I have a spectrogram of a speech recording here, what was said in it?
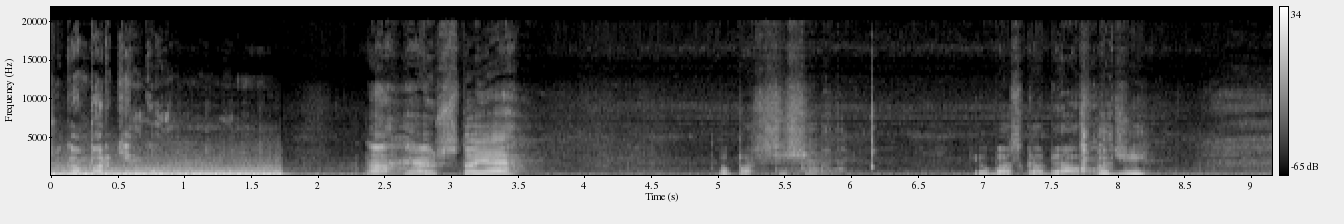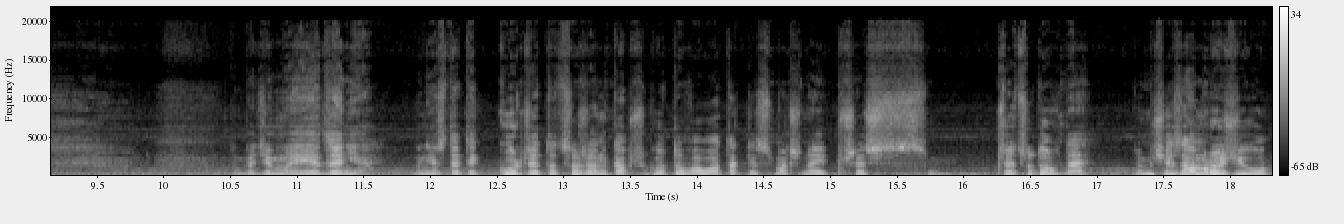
Szukam parkingu. No, ja już stoję. Popatrzcie się. Kiełbaska biała wchodzi. To będzie moje jedzenie. Bo niestety, kurczę, to co żonka przygotowała takie smaczne i przecudowne, to mi się zamroziło.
